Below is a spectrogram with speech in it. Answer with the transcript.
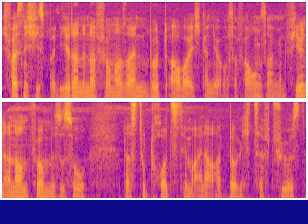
ich weiß nicht, wie es bei dir dann in der Firma sein wird, aber ich kann dir aus Erfahrung sagen, in vielen anderen Firmen ist es so, dass du trotzdem eine Art Berichtsheft führst.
